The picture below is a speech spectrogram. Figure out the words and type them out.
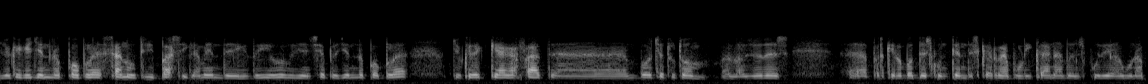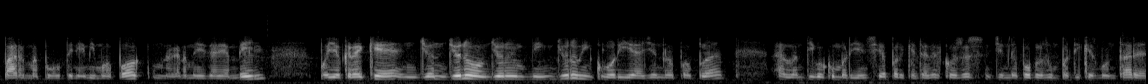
jo crec que gent del poble s'ha nutrit bàsicament de, de Convergència, però gent del poble jo crec que ha agafat eh, vots a tothom. Aleshores, eh, perquè el vot descontent d'Esquerra Republicana, doncs, poder alguna part m'ha pogut venir a mi molt poc, una gran majoria amb ell, però jo crec que jo, jo, no, jo, no, jo no vincularia gent del poble en l'antiga Convergència perquè, entre altres coses, Gent del Poble és un partit que es munta ara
